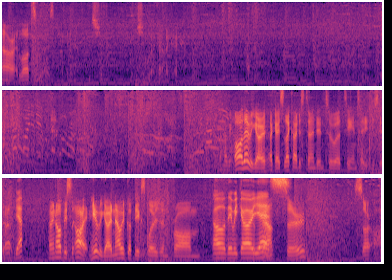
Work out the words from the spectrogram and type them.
All right, lots of guys Oh, there we go. Okay, so that guy just turned into a TNT. Did you see that? Yep. I mean, obviously. All right, here we go. Now we've got the explosion from Oh, there we go. the Yes. bounce. So, oh,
